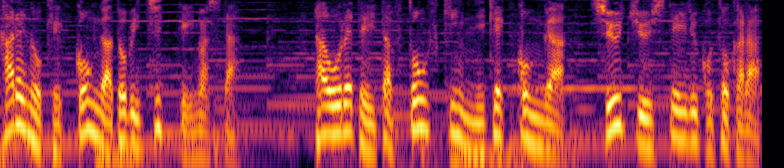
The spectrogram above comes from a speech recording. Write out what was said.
彼の血痕が飛び散っていました。倒れていた布団付近に血痕が集中していることから、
